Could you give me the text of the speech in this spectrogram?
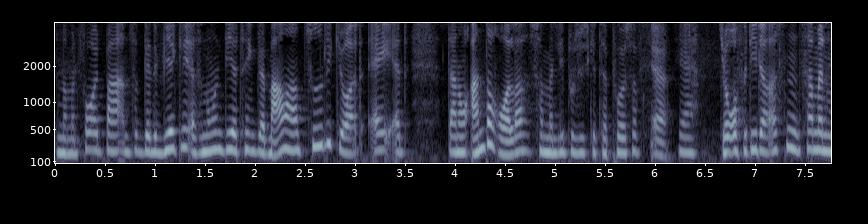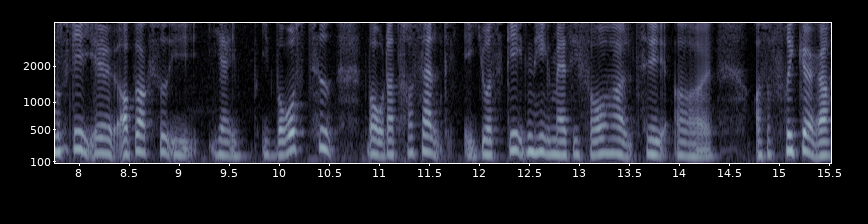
når man får et barn, så bliver det virkelig, altså nogle af de her ting bliver meget, meget tydeligt gjort af, at der er nogle andre roller, som man lige pludselig skal tage på sig. Ja. Ja. Jo, fordi der er også sådan, så er man måske øh, opvokset i, ja, i, i vores tid, hvor der trods alt jo er sket en hel masse i forhold til at, øh, og så frigøre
